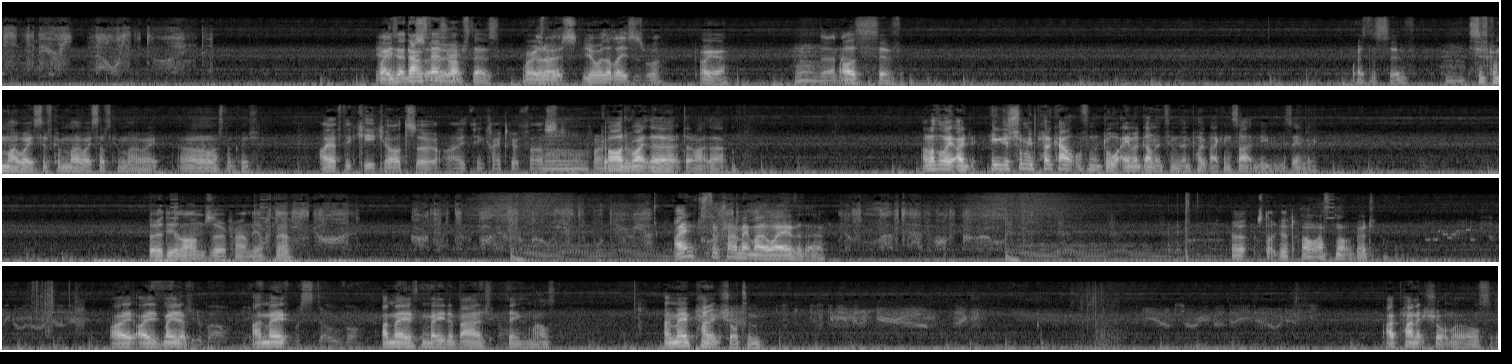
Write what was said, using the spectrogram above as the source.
Wait, is that downstairs so- or upstairs? Where is no, no, that? you know where the lasers were? Oh yeah. There, no. oh, a civ. Where's the civ? Civ's coming my way. Civ's coming my way. Civ's coming my way. Oh, that's not good. I have the key card, so I think I have to go first. God, right there. Don't like that. Another way, I, he just saw me poke out from the door, aim a gun at him, then poke back inside, and he didn't see me. So the alarms are apparently off now. I'm still trying to make my way over there. Oh, it's not good. Oh, that's not good. I I made it. Thinking about if I may- left my stove on. I may have made a bad thing, Miles. I may have panic shot him. I panic shot Miles.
